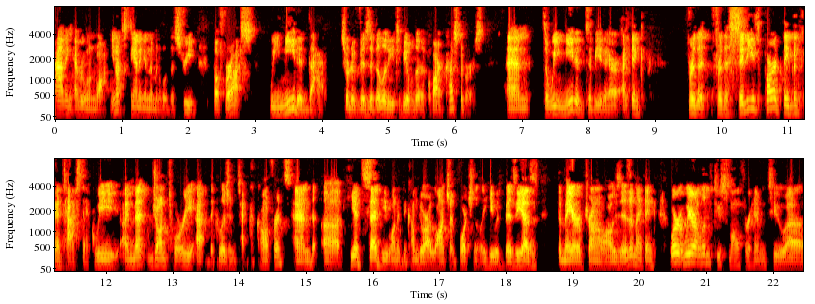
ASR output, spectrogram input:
having everyone walk. You're not standing in the middle of the street. But for us, we needed that sort of visibility to be able to acquire customers. And so we needed to be there. I think for the for the city's part, they've been fantastic. We I met John Tory at the Collision Tech conference, and uh, he had said he wanted to come to our launch. Unfortunately, he was busy, as the mayor of Toronto always is, and I think we're we're a little too small for him to uh,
